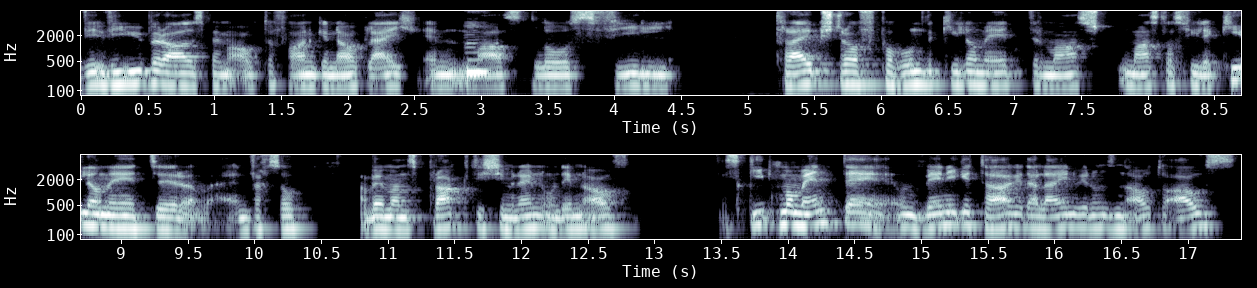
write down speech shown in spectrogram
wie, wie überall beim Autofahren genau gleich, ähm, mhm. maßlos viel Treibstoff pro 100 Kilometer, maß, maßlos viele Kilometer, einfach so. Aber wenn man es praktisch im Rennen und eben auch es gibt Momente und wenige Tage, da leihen wir uns ein Auto aus,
